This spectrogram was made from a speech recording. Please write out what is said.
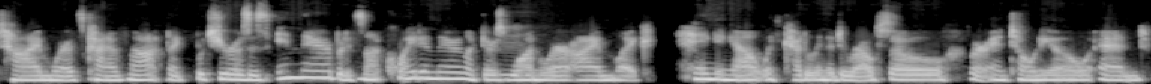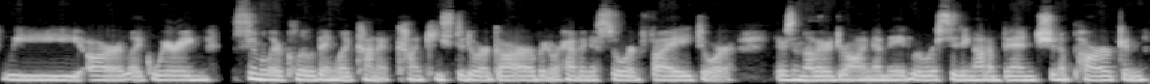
time where it's kind of not like Butch Heroes is in there, but it's not quite in there. Like there's mm. one where I'm like hanging out with Catalina de or Antonio, and we are like wearing similar clothing, like kind of conquistador garb, and we're having a sword fight. Or there's another drawing I made where we're sitting on a bench in a park and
